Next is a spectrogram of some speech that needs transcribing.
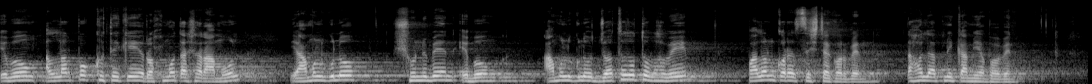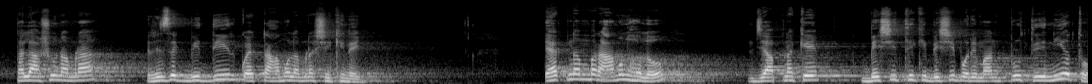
এবং আল্লাহর পক্ষ থেকে রহমত আসার আমল, এই আমলগুলো শুনবেন এবং আমলগুলো যথাযথভাবে পালন করার চেষ্টা করবেন। তাহলে আপনি কামিয়াব হবেন। তাহলে আসুন আমরা রেজেক বৃদ্ধির কয়েকটা আমল আমরা শিখে নেই। এক নম্বর আমল হলো যে আপনাকে বেশি থেকে বেশি পরিমাণ প্রতিনিয়ত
